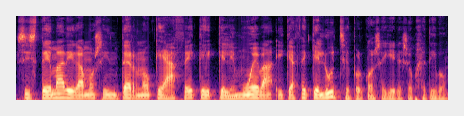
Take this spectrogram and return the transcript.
sistema, digamos, interno que hace que, que le mueva y que hace que luche por conseguir ese objetivo.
